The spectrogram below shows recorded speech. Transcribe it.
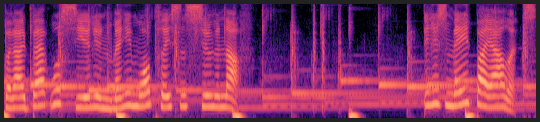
but I bet we'll see it in many more places soon enough. It is made by Alex,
